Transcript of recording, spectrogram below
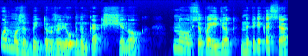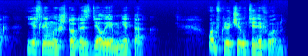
Он может быть дружелюбным, как щенок, но все пойдет наперекосяк, если мы что-то сделаем не так. Он включил телефон.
